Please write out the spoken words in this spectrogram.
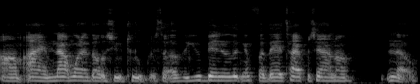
Um, I am not one of those YouTubers. So if you've been looking for that type of channel, no.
